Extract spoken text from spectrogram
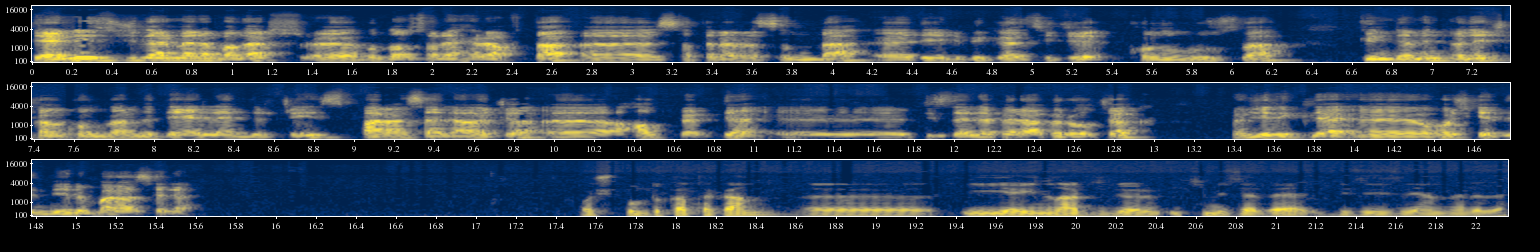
Değerli izleyiciler merhabalar. Ee, Bundan sonra her hafta e, satır arasında e, değerli bir gazeteci konumuzla gündemin öne çıkan konularını değerlendireceğiz. Baransel Ağaca e, Halk Web'de bizlerle beraber olacak. Öncelikle hoş geldin diyelim Baransel'e. Hoş bulduk Atakan. İyi yayınlar diliyorum ikimize de, bizi izleyenlere de.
